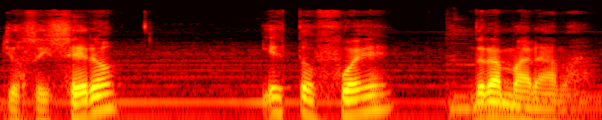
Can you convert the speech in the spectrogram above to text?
Yo soy Cero y esto fue Dramarama.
